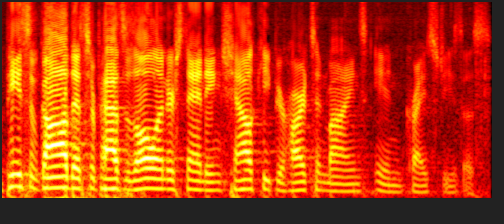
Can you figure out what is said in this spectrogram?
The peace of God that surpasses all understanding shall keep your hearts and minds in Christ Jesus.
